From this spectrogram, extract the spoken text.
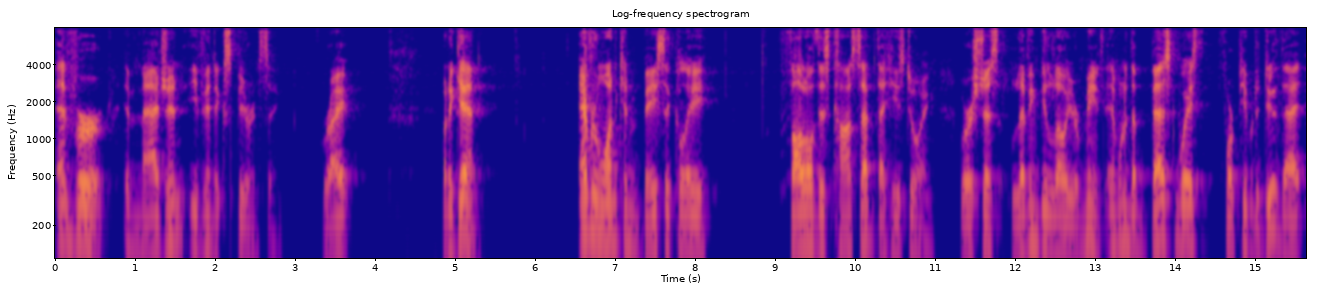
ever imagine even experiencing, right? But again, everyone can basically follow this concept that he's doing, where it's just living below your means. And one of the best ways for people to do that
